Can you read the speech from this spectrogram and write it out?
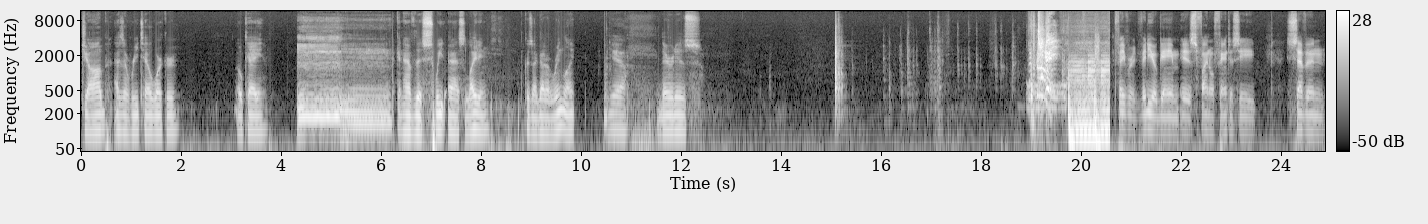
job as a retail worker. Okay. I can have this sweet ass lighting because I got a ring light. Yeah, there it is. Favorite video game is Final Fantasy VII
